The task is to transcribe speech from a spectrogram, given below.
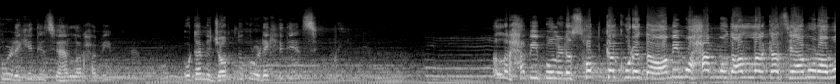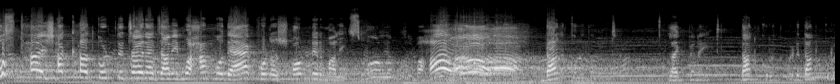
করে রেখে দিয়েছি হাবিব। ওটা আমি যত্ন করে রেখে দিয়েছি। আল্লাহর হাবিব সৎকা করে দাও। আমি মোহাম্মদ আল্লাহর কাছে এমন অবস্থায় সাক্ষাৎ করতে চাই না যে আমি মোহাম্মদ এক ফোঁটা স্বর্ণের মালিক। দান করে দাও লাগবে না এটা। দান করে দাও, এটা দান করে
